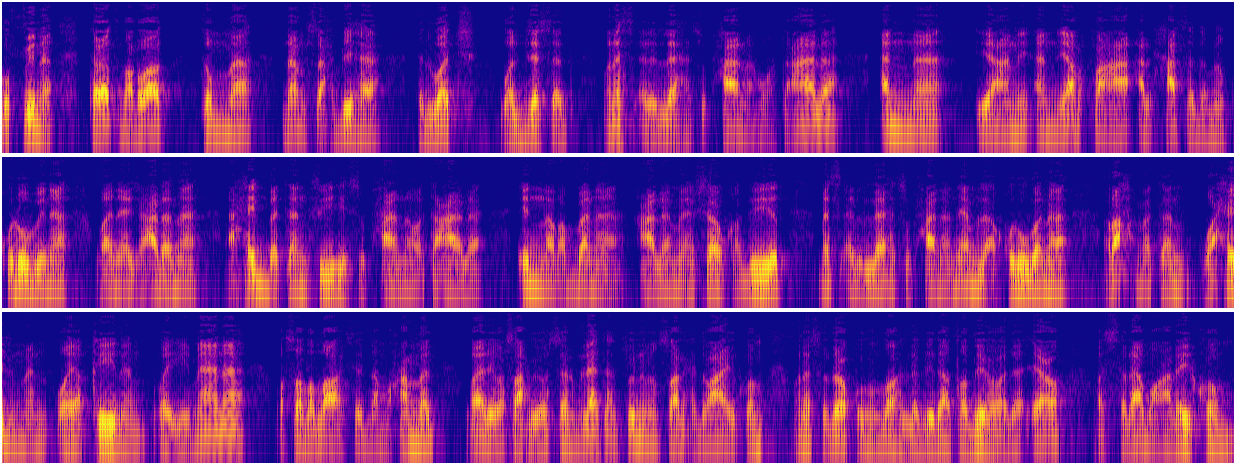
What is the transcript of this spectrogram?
كفنا ثلاث مرات ثم نمسح بها الوجه والجسد ونسأل الله سبحانه وتعالى أن يعني أن يرفع الحسد من قلوبنا وأن يجعلنا أحبة فيه سبحانه وتعالى. إن ربنا على ما يشاء قدير. نسأل الله سبحانه أن يملأ قلوبنا رحمة وحلما ويقينا وإيمانا. وصلى الله على سيدنا محمد وآله وصحبه وسلم. لا تنسوني من صالح دعائكم ونستدعكم الله الذي لا تضيع ودائعه. والسلام عليكم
